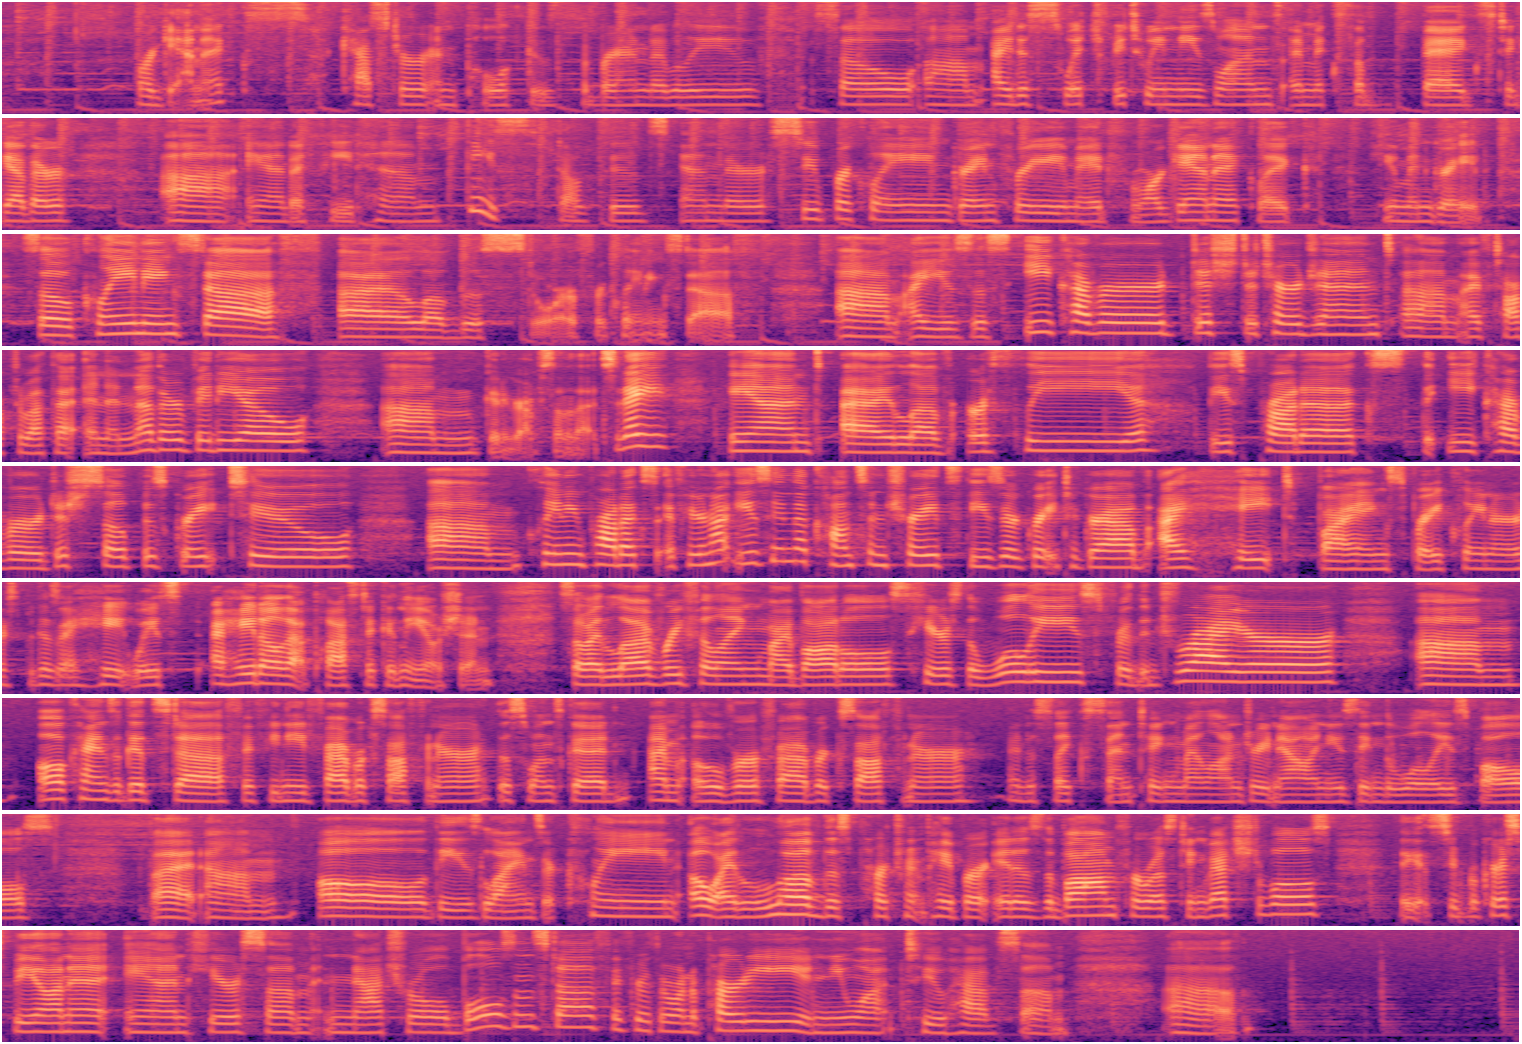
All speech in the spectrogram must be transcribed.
Organix. Castor and Pollux is the brand, I believe. So um, I just switch between these ones. I mix the bags together uh, and I feed him these dog foods and they're super clean, grain-free, made from organic, like human grade. So cleaning stuff, I love this store for cleaning stuff. Um, I use this Ecover dish detergent. Um, I've talked about that in another video. I'm um, gonna grab some of that today. And I love Earthly, these products. The Ecover dish soap is great too. Um, cleaning products, if you're not using the concentrates, these are great to grab. I hate buying spray cleaners because I hate waste. I hate all that plastic in the ocean. So I love refilling my bottles. Here's the Woolies for the dryer. Um, all kinds of good stuff. If you need fabric softener, this one's good. I'm over fabric softener. I just like scenting my laundry now and using the Woolies balls. But um, all these lines are clean. Oh, I love this parchment paper. It is the bomb for roasting vegetables. They get super crispy on it. And here's some natural bowls and stuff if you're throwing a party and you want to have some uh,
